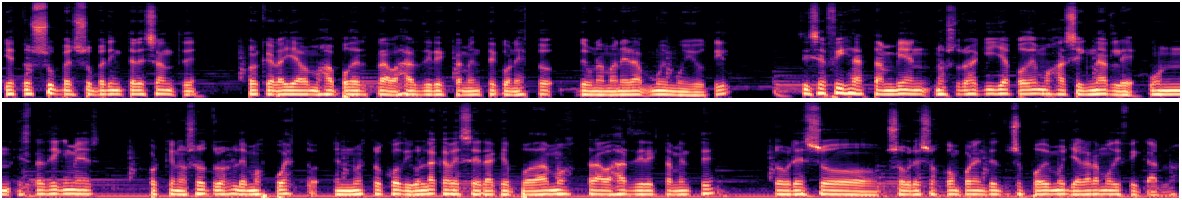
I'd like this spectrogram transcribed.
Y esto es súper, súper interesante porque ahora ya vamos a poder trabajar directamente con esto de una manera muy, muy útil. Si se fija también, nosotros aquí ya podemos asignarle un static mesh porque nosotros le hemos puesto en nuestro código en la cabecera que podamos trabajar directamente sobre, eso, sobre esos componentes, entonces podemos llegar a modificarlos.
